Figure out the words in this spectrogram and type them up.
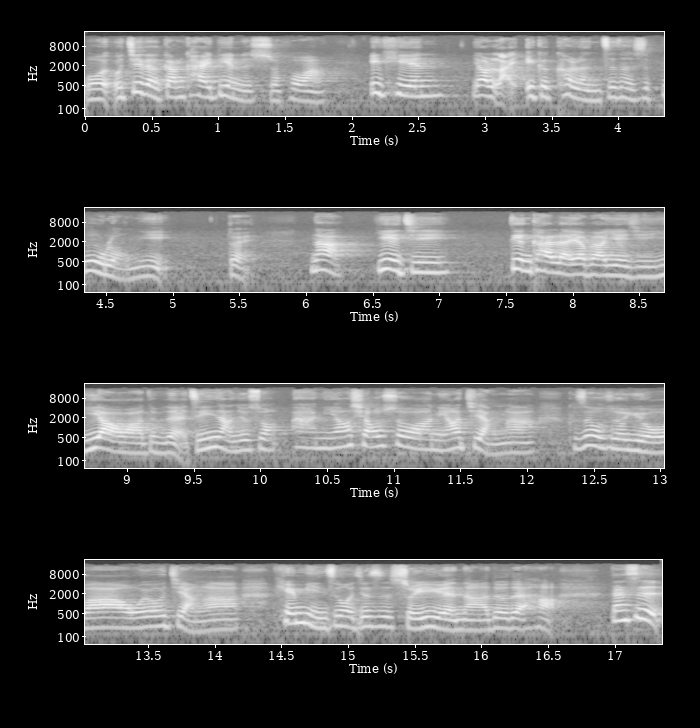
我我记得刚开店的时候啊，一天要来一个客人真的是不容易。对，那业绩。店开了要不要业绩？要啊，对不对？执行长就说啊，你要销售啊，你要讲啊。可是我说有啊，我有讲啊。天秤座就是随缘啊，对不对哈？但是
